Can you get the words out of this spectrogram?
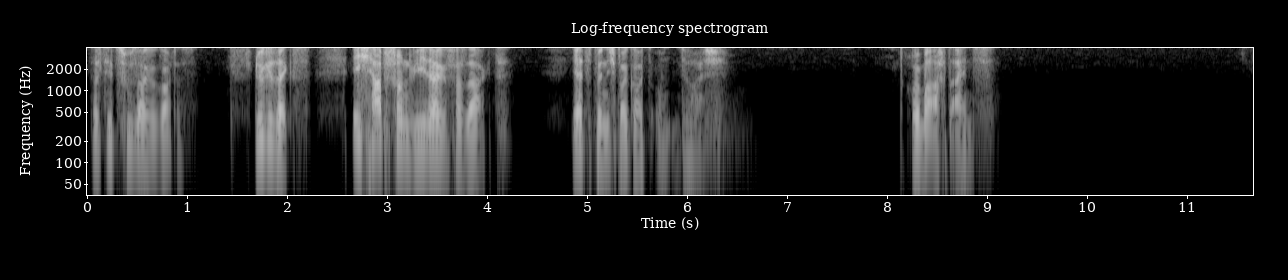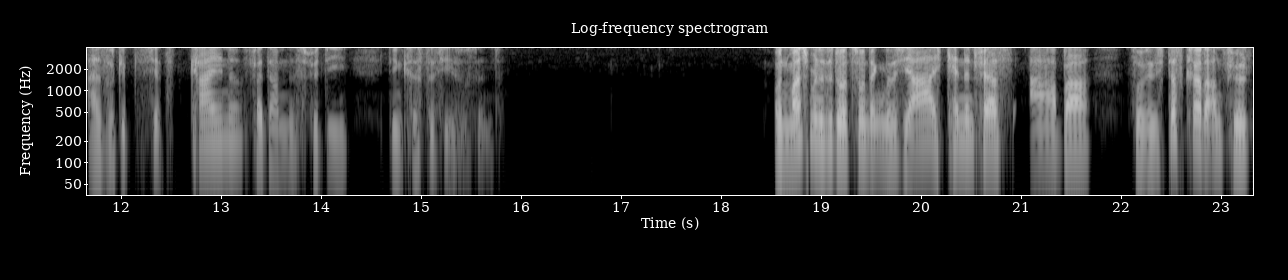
Das ist die Zusage Gottes. Lüge 6. Ich habe schon wieder versagt. Jetzt bin ich bei Gott unten durch. Römer 8.1. Also gibt es jetzt keine Verdammnis für die, die in Christus Jesus sind. Und manchmal in der Situation denkt man sich, ja, ich kenne den Vers, aber so wie sich das gerade anfühlt,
